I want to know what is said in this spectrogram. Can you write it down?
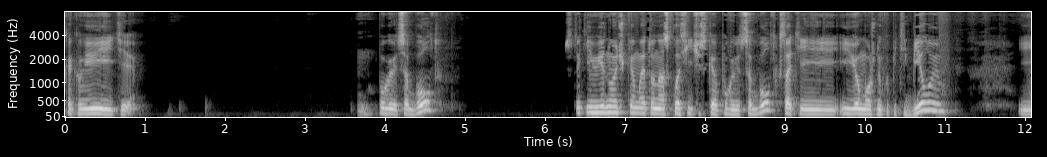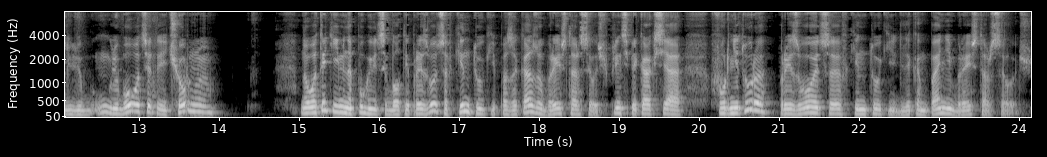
Как вы видите, пуговица болт с таким веночком. Это у нас классическая пуговица болт. Кстати, ее можно купить и белую, и ну, любого цвета, и черную. Но вот эти именно пуговицы болты производятся в Кентукки по заказу Brave Star Sandwich. В принципе, как вся фурнитура производится в Кентукки для компании Brave Star Sandwich.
